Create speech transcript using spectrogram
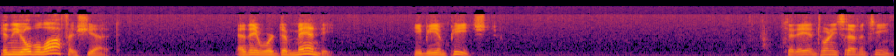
in the Oval Office yet and they were demanding he be impeached. Today in 2017.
